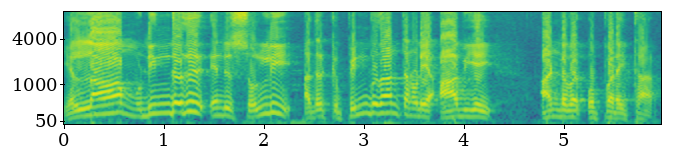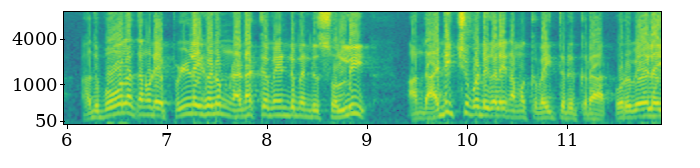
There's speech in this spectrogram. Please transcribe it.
எல்லாம் முடிந்தது என்று சொல்லி அதற்கு பின்புதான் தன்னுடைய ஆவியை ஆண்டவர் ஒப்படைத்தார். அதுபோல தன்னுடைய பிள்ளைகளும் நடக்க வேண்டும் என்று சொல்லி அந்த அடிச்சுவடுகளை நமக்கு வைத்திருக்கிறார். ஒருவேளை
